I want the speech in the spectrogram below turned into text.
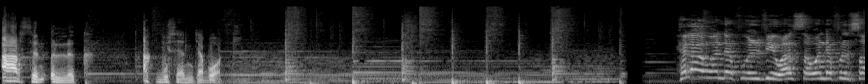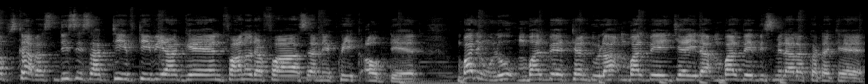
Aar seen ëllëg ak bu seen njaboot. Hello, wonderful viewers, so wonderful subscribers. This is Active TV again for another fast and a quick update. Mbadingulu, mbalbe tendula, mbalbe jaila, mbalbe bismillah la kotake.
